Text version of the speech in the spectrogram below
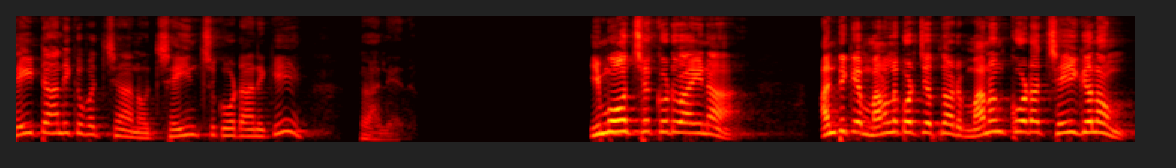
చేయటానికి వచ్చాను చేయించుకోవడానికి రాలేదు. విమోచకుడు ఆయన అందుకే మనల్ని కూడా చెప్తున్నాడు మనం కూడా చేయగలం.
